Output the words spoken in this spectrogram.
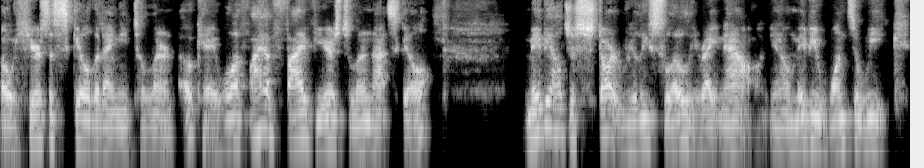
Oh here's a skill that i need to learn. Okay well if i have 5 years to learn that skill maybe i'll just start really slowly right now. You know maybe once a week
